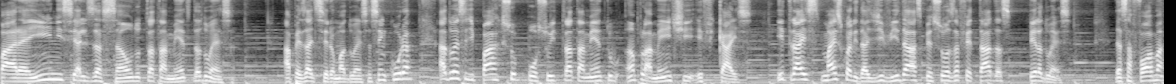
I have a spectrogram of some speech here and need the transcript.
para a inicialização do tratamento da doença. Apesar de ser uma doença sem cura, a doença de Parkinson possui tratamento amplamente eficaz e traz mais qualidade de vida às pessoas afetadas pela doença. Dessa forma,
